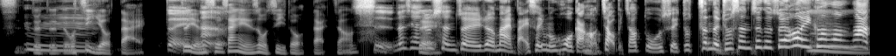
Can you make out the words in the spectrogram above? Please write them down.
子。对对对，我自己也有带。对，这颜色三个颜色我自己都有带，这样子是。那现在就剩最热卖白色，因为货刚好叫比较多，所以就真的就剩这个最后一个了啦。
